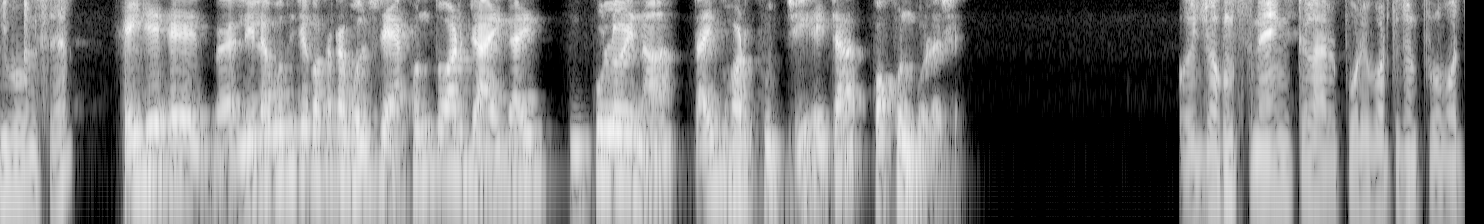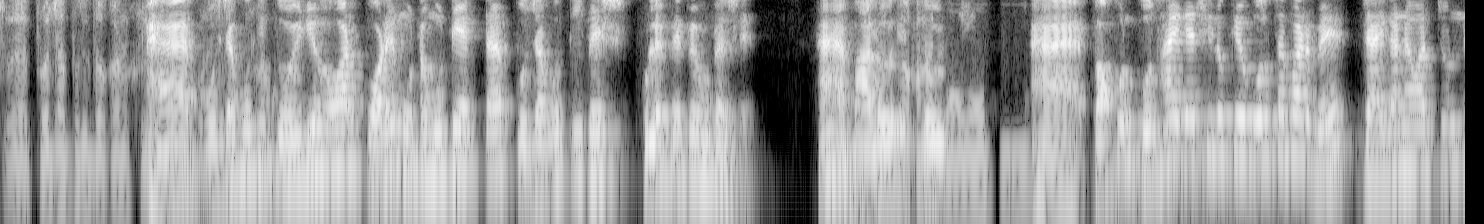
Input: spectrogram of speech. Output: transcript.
কি বলেন স্যার? এই যে লীলাবতী যে কথাটা বলছে এখন তো আর জায়গায় কুলোয় না তাই ঘর খুঁজছি এটা কখন বলেছে? ওই যখন স্নেহিং টেলার পরিবর্তে যখন প্রজাপতি দোকান খুলে হ্যাঁ প্রজাপতি তৈরি হওয়ার পরে মোটামুটি একটা প্রজাপতি বেশ ফুলে ফেপে উঠেছে। হ্যাঁ ভালো তো। হ্যাঁ তখন কোথায় গেছিল কেউ বলতে পারবে? জায়গা নেওয়ার জন্য?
